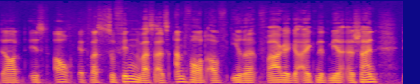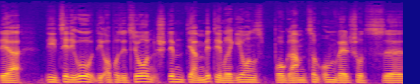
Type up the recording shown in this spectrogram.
dort ist auch etwas zu finden, was als Antwort auf Ihre Frage geeignet mir erscheint. Der die CDU, die Opposition, stimmt ja mit dem Regierungsprogramm zum Umweltschutz äh,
